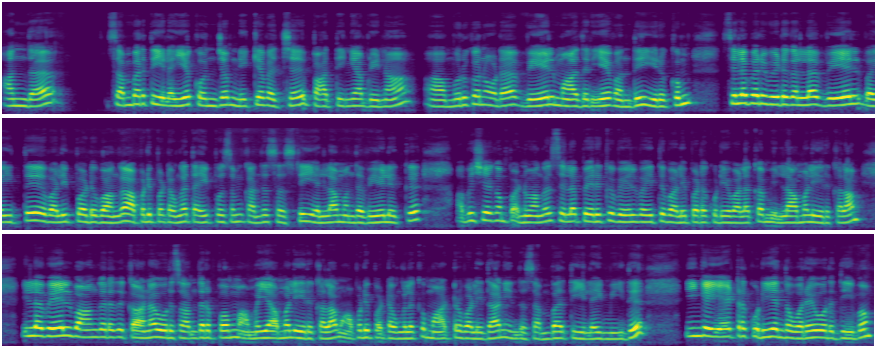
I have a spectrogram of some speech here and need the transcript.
அந்த செம்பருத்தி இலையை கொஞ்சம் நிற்க வச்சு பார்த்தீங்க அப்படின்னா முருகனோட வேல் மாதிரியே வந்து இருக்கும். சில பேர் வீடுகளில் வேல் வைத்து வழிபடுவாங்க. அப்படிப்பட்டவங்க தைப்பூசம் கந்த சஷ்டி எல்லாம் அந்த வேலுக்கு அபிஷேகம் பண்ணுவாங்க. சில பேருக்கு வேல் வைத்து வழிபடக்கூடிய வழக்கம் இல்லாமல் இருக்கலாம். இல்லை வேல் வாங்கிறதுக்கான ஒரு சந்தர்ப்பம் அமையாமல் இருக்கலாம். அப்படிப்பட்டவங்களுக்கு மாற்று வழிதான் இந்த செம்பருத்தி இலை மீது. நீங்கள் ஏற்றக்கூடிய இந்த ஒரே ஒரு தீபம்.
